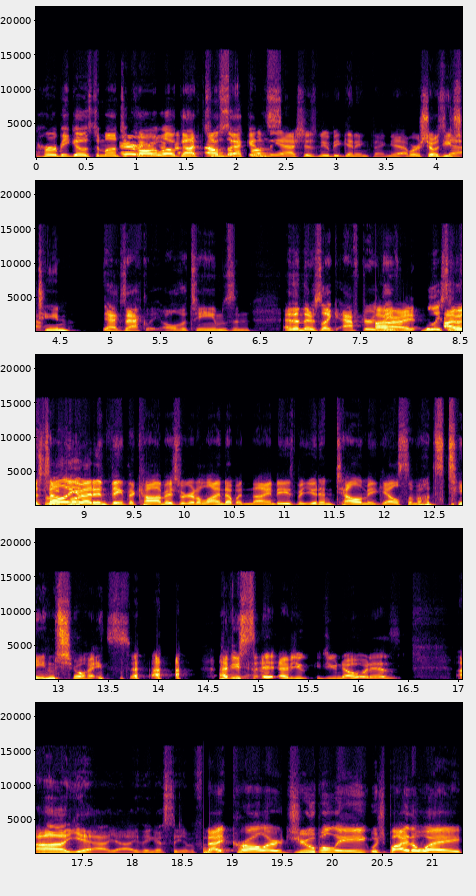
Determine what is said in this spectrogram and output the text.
Herbie goes to Monte There we go. Carlo. Got two the From the Ashes New Beginning thing. Yeah, where it shows each Yeah. team. Yeah, exactly. All the teams, and and then there's like after All they right. released. I was telling you I didn't think the comics were going to line up with 90s, but you didn't tell me Gail Simone's team choice. have you s- have you do you know who it is? Uh, yeah, yeah. I think I've seen it before. Nightcrawler Jubilee, which by the way,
